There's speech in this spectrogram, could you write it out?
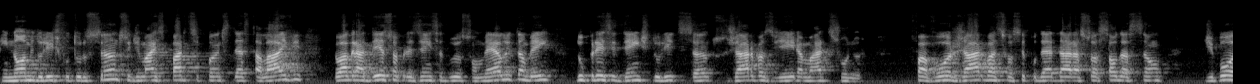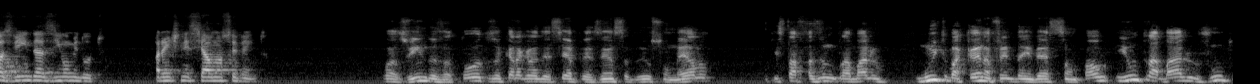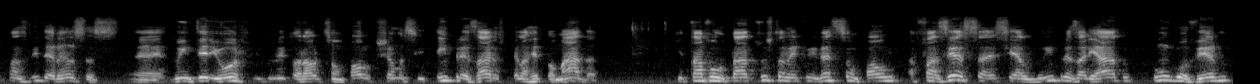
Em nome do Lide Futuro Santos e demais participantes desta live, eu agradeço a presença do Wilson Melo e também do presidente do Lide Santos, Jarbas Vieira Marques Júnior. Por favor, Jarbas, se você puder dar a sua saudação de boas-vindas em um minuto, para a gente iniciar o nosso evento. Boas-vindas a todos. Eu quero agradecer a presença do Wilson Melo, que está fazendo um trabalho muito bacana à frente da Invest São Paulo e um trabalho junto com as lideranças é, do interior e do litoral de São Paulo, que chama-se Empresários pela Retomada, que está voltado justamente o Invest São Paulo a fazer essa, esse elo do empresariado com o governo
